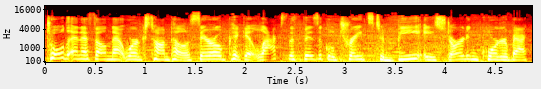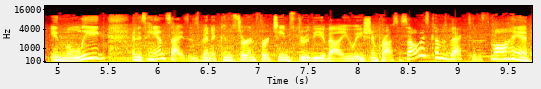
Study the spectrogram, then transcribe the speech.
told NFL Network's Tom Pelissero Pickett lacks the physical traits to be a starting quarterback in the league, and his hand size has been a concern for teams through the evaluation process. Always comes back to the small hand.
